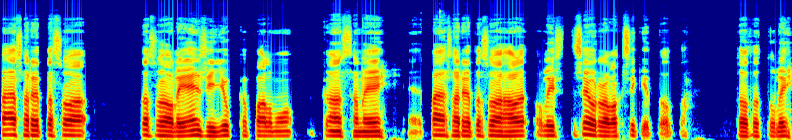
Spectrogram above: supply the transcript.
pääsarjatasoa tasoa oli ensin Jukka Palmu kanssa, niin pääsarjatasoa oli sitten seuraavaksikin tuolta, tuolta tuli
